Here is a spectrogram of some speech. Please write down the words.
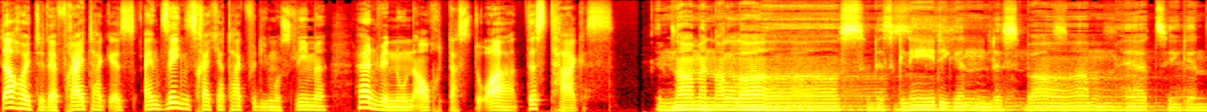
Da heute der Freitag ist, ein segensreicher Tag für die Muslime, hören wir nun auch das Dua des Tages. Im Namen Allahs, des Gnädigen, des Barmherzigen,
